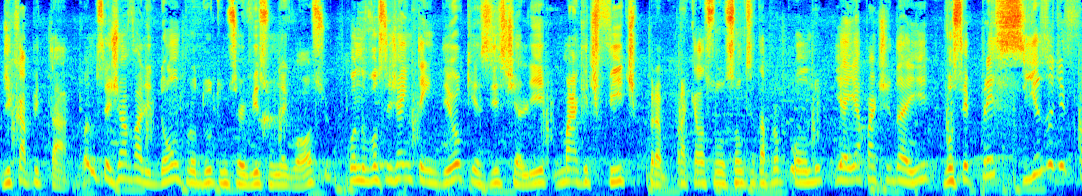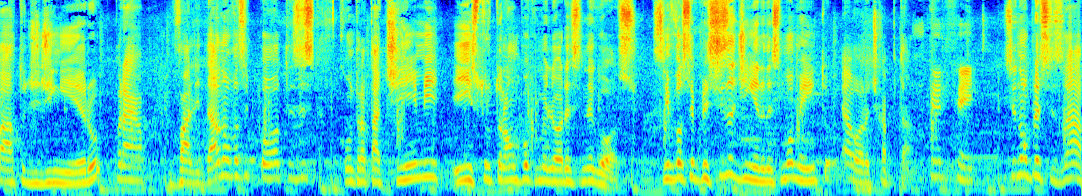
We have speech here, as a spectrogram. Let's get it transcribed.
de captar? Quando você já validou um produto, um serviço, um negócio, quando você já entendeu que existe ali market fit para aquela solução que você está propondo, e aí a partir daí você precisa de fato de dinheiro para validar novas hipóteses, contratar time e estruturar um pouco melhor esse negócio. Se você precisa de dinheiro nesse momento, é hora de captar. Perfeito. Se não precisar,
